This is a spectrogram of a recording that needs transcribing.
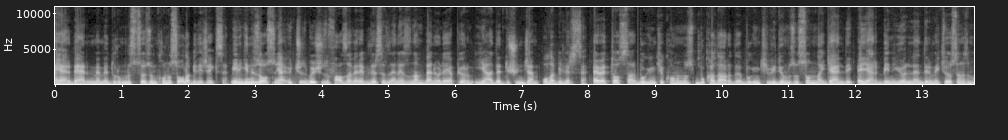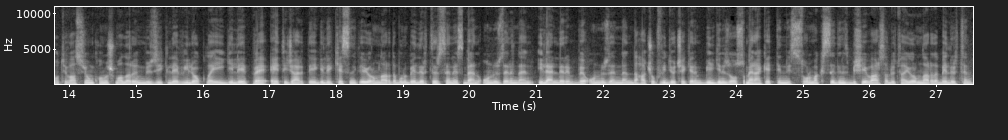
Eğer beğenmeme durumunuz sözün konusu olabilecekse. Bilginiz olsun. Yani 300-500'ü fazla verebilirsiniz. En azından ben öyle yapıyorum. İade düşüncem olabilirse. Evet dostlar bugünkü konumuz bu kadardı. Bugünkü videomuzun sonuna geldik. Eğer beni yönlendirmek istiyorsanız motivasyon konuşmaları, müzikle, vlogla ilgili ve e-ticaretle ilgili kesinlikle yorumlarda bunu belirtirseniz ben onun üzerinden ilerlerim ve onun üzerinden daha çok video çekerim. Bilginiz olsun. Merak ettiğiniz, sormak istediğiniz bir şey varsa lütfen yorumlarda belirtin.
